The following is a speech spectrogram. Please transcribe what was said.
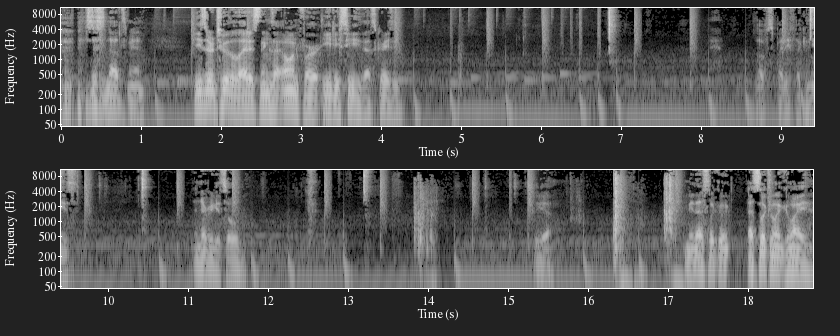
it's just nuts, man. These are two of the lightest things I own for EDC. That's crazy. Love Spydie flicking these. It never gets old. so yeah. I mean, that's looking that's looking like my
